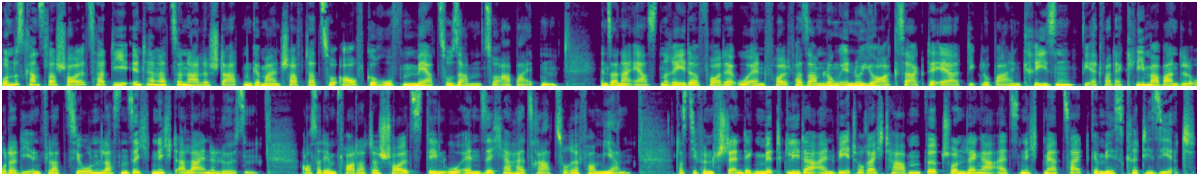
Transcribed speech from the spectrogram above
Bundeskanzler Scholz hat die internationale Staatengemeinschaft dazu aufgerufen, mehr zusammenzuarbeiten. In seiner ersten Rede vor der UN-Vollversammlung in New York sagte er, die globalen Krisen, wie etwa der Klimawandel oder die Inflation, lassen sich nicht alleine lösen. Außerdem forderte Scholz, den UN-Sicherheitsrat zu reformieren. Dass die fünf ständigen Mitglieder ein Vetorecht haben, wird schon länger als nicht mehr zeitgemäß kritisiert.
